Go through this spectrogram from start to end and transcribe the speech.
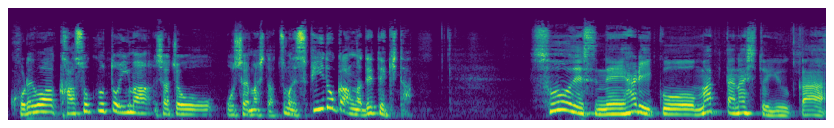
これは加速と今、社長おっしゃいました。つまりスピード感が出てきた。そうですね。やはりこう、待ったなしというか、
